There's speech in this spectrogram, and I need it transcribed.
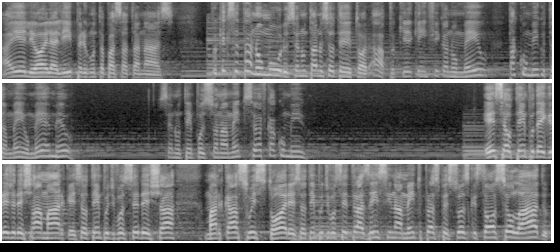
Aí ele olha ali e pergunta para Satanás: Por que, que você está no muro? Você não está no seu território? Ah, porque quem fica no meio está comigo também. O meio é meu. Você não tem posicionamento, você vai ficar comigo. Esse é o tempo da igreja deixar a marca, esse é o tempo de você deixar marcar a sua história, esse é o tempo de você trazer ensinamento para as pessoas que estão ao seu lado.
